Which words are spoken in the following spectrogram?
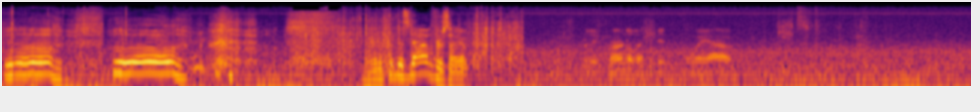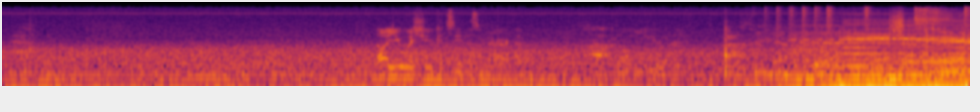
Uh, uh. I'm gonna put this down for a second. Really burned all that shit on the way out. Oh, you wish you could see this America. Don't you?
